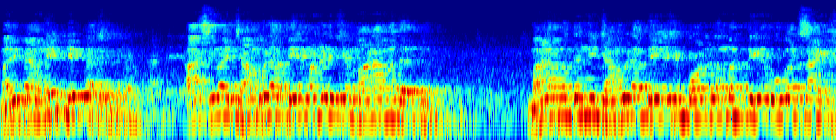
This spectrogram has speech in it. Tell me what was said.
મારી પાસે અનેક ડેટા છે. આ સિવાય જાંબુડા બે મંડળી છે, માણાવદરની. માણાવદરની જાંબુડા બે છે, કોડ નંબર તેર ઓગણસાઠ.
